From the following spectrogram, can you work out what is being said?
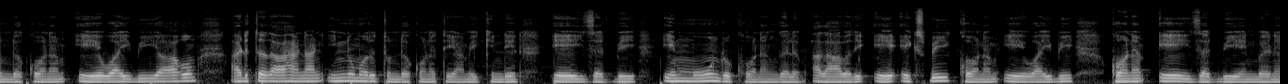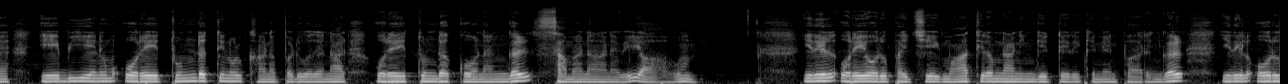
துண்டக்கோணம் ஏஒய்பி ஆகும். அடுத்ததாக நான் இன்னும் ஒரு துண்டக்கோணத்தை அமைக்கின்றேன். ஏஇசட்பி இம்மூன்று கோணங்களும் அதாவது ஏஎக்ஸ்பி கோணம் ஏஒய்பி கோணம் ஏஇசட்பி என்பன ஏபி எனும் ஒரே துண்டத்தினுள் காணப்படுவதனால் ஒரே துண்ட கோணங்கள் சமனானவை ஆகும் இதில் ஒரே ஒரு பயிற்சியை மாத்திரம் நான் இங்கிட்டு இருக்கின்றேன் பாருங்கள் இதில் ஒரு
